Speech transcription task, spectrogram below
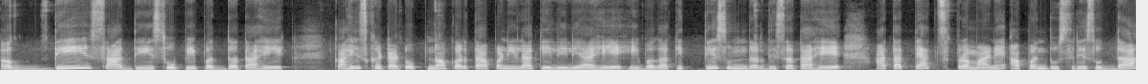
अगदी साधी सोपी पद्धत आहे. काहीच खटाटोप न करता आपण हिला केलेली आहे. ही बघा किती सुंदर दिसत आहे. आता त्याचप्रमाणे आपण दुसरीसुद्धा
